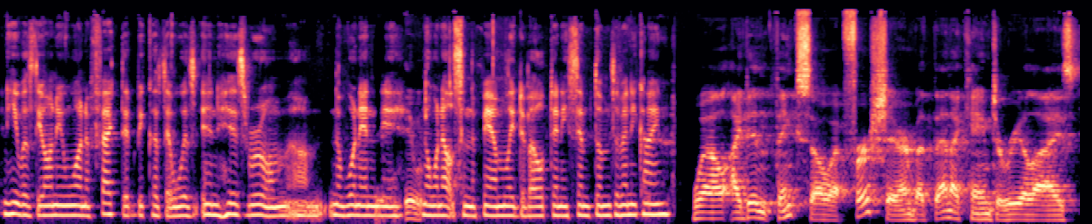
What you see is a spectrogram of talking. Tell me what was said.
and he was the only one affected because it was in his room. Um, no one in the, it, no one else in the family developed any symptoms of any kind. Well, I didn't think so at first, Sharon, but then I came to realize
